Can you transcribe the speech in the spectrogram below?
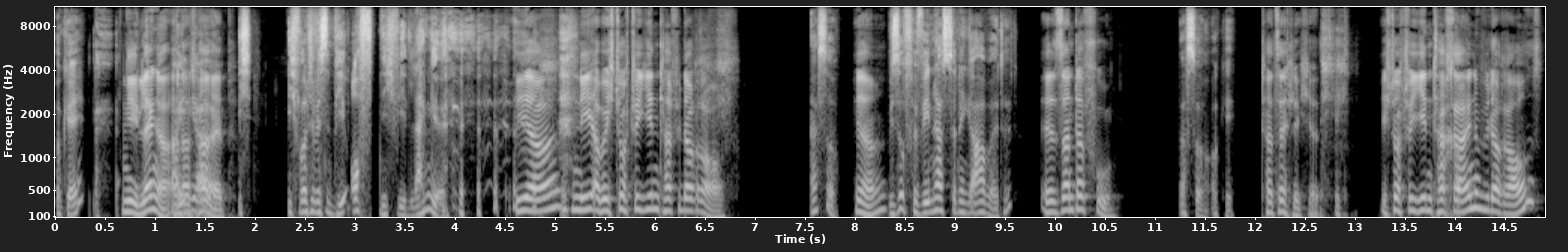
Okay? Nee, länger, Ein Jahr. anderthalb. Ich wollte wissen, wie oft, nicht wie lange. Ja, nee, aber ich durfte jeden Tag wieder raus. Achso. Ja, Wieso, für wen hast du denn gearbeitet? äh, Santa Fu. Achso, okay. Tatsächlich jetzt. Ich durfte jeden Tag rein und wieder raus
